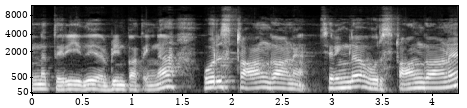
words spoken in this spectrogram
என்ன தெரியுது அப்படின்னு பார்த்தீங்கன்னா ஒரு ஸ்ட்ராங்கான சரிங்களா? ஒரு ஸ்ட்ராங்கான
